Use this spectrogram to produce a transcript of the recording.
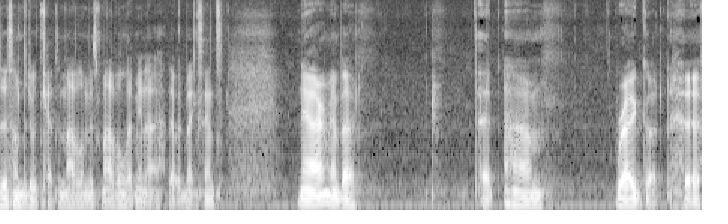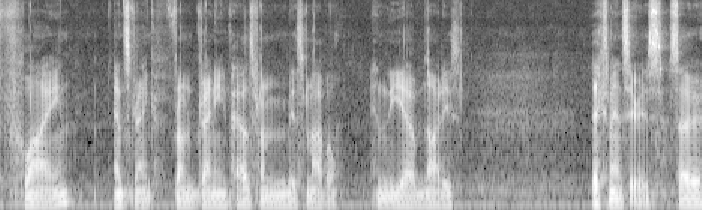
it something to do with Captain Marvel and Miss Marvel? Let me know. That would make sense. Now I remember that um, Rogue got her flying and strength from draining powers from Miss Marvel in the um, 90s X Men series. So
